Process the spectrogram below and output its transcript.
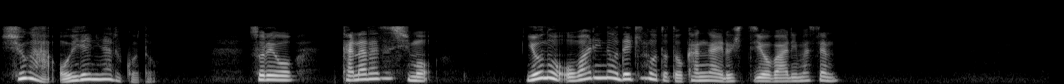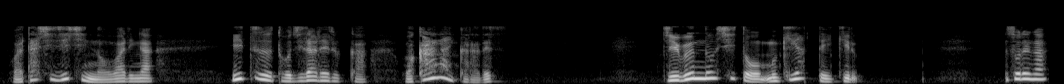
主がおいでになること。それを必ずしも世の終わりの出来事と考える必要はありません。私自身の終わりがいつ閉じられるかわからないからです。自分の死と向き合って生きる。それが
